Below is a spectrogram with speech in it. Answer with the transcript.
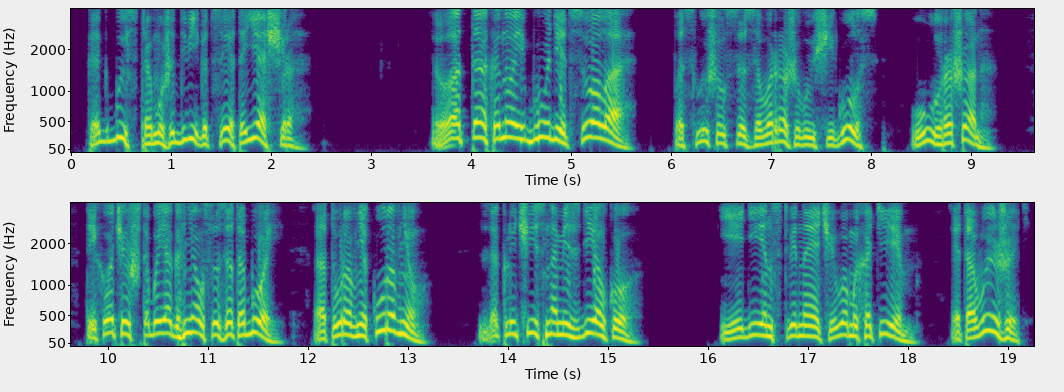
— «как быстро может двигаться эта ящера». «Вот так оно и будет, Соло!» — послышался завораживающий голос у Рошана. «Ты хочешь, чтобы я гонялся за тобой от уровня к уровню? Заключи с нами сделку, Единственное, чего мы хотим, это выжить.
